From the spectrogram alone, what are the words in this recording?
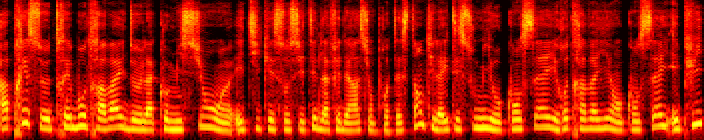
Après ce très beau travail de la commission euh, éthique et société de la Fédération protestante, il a été soumis au Conseil, retravaillé en Conseil et puis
